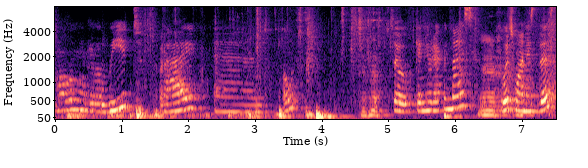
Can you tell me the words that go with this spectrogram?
Malūnininkai labai wheat, rye and oat. So, can you recognize? Uh, Which one is this?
